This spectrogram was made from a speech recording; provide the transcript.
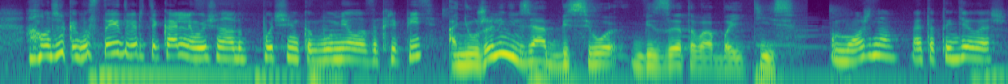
А он же как бы стоит вертикально, его еще надо очень как бы умело закрепить. А неужели нельзя без всего, без этого обойтись? Можно, это ты делаешь.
